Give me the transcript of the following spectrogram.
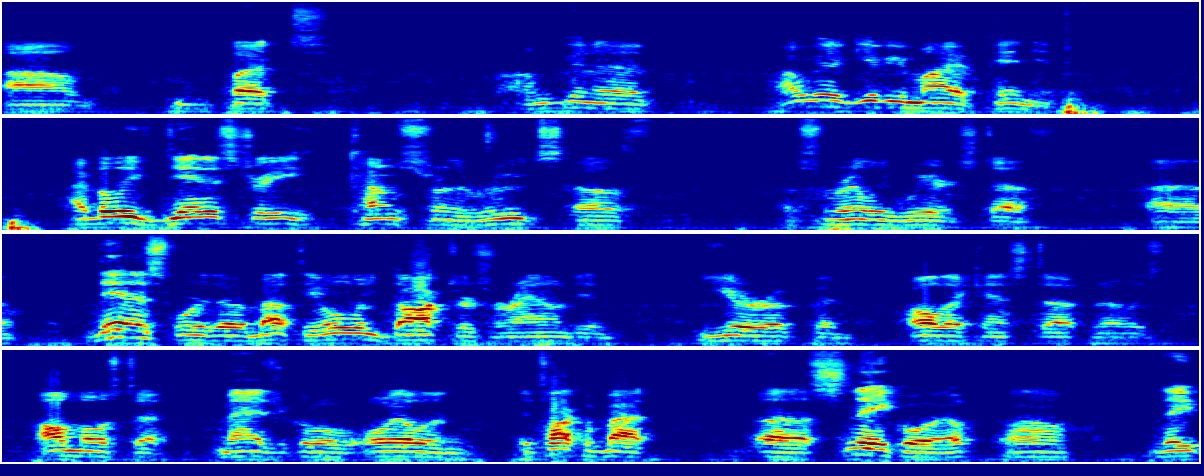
um, but I'm gonna I'm gonna give you my opinion. I believe dentistry comes from the roots of of some really weird stuff. Uh, dentists were the, about the only doctors around in Europe and all that kind of stuff, and it was almost a magical oil. And they talk about uh, snake oil. Uh, they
